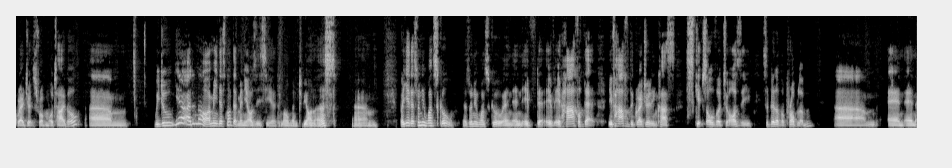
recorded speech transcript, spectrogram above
graduates from Otago. Um, we do, yeah, I don't know. I mean, there's not that many Aussies here at the moment, to be honest. Um, but yeah, there's only one school. There's only one school, and and if the, if if half of that, if half of the graduating class skips over to Aussie, it's a bit of a problem. Um, and and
